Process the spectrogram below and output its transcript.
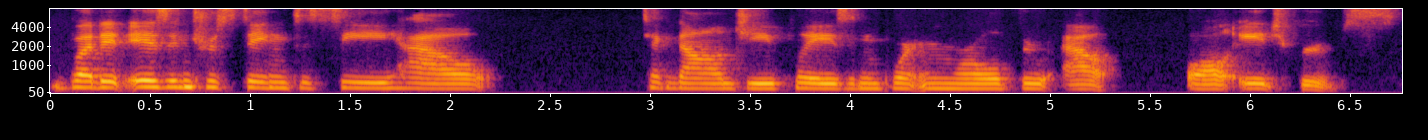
but it is interesting to see how technology plays an important role throughout all age groups.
